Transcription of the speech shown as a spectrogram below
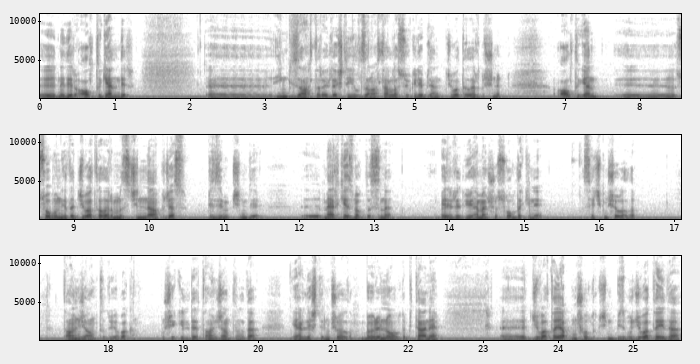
e, nedir? Altıgendir. Ee, İngiliz anahtarıyla işte yıldız anahtarla sökülebilen civataları düşünün. Altıgen e, somun ya da civatalarımız için ne yapacağız? Bizim şimdi e, merkez noktasını belirle diyor. Hemen şu soldakini seçmiş olalım. Tanjantı diyor bakın. Bu şekilde tanjantını da yerleştirmiş olalım. Böyle ne oldu? Bir tane e, civata yapmış olduk. Şimdi biz bu civatayı da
